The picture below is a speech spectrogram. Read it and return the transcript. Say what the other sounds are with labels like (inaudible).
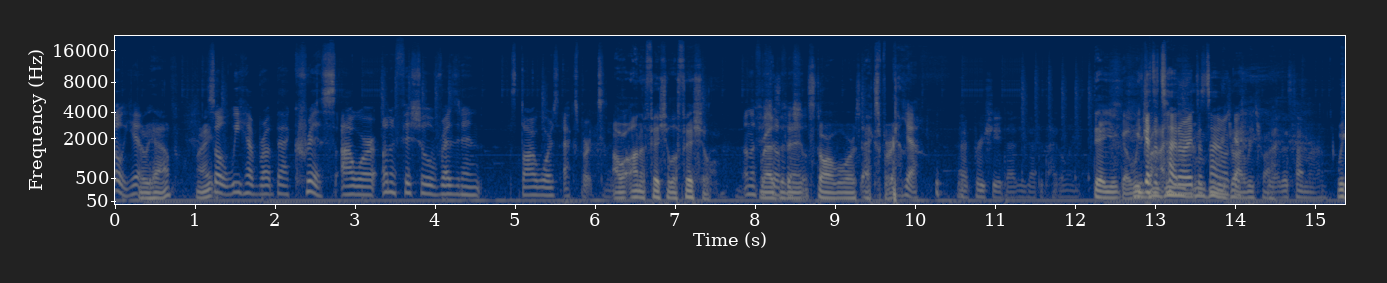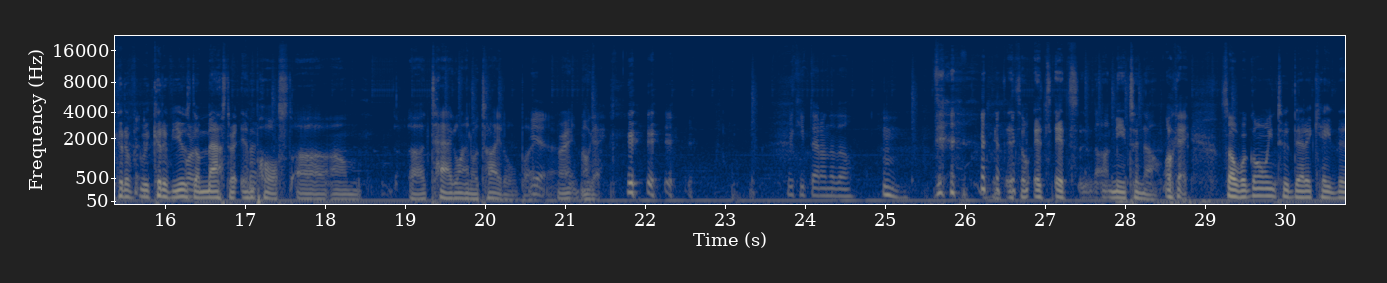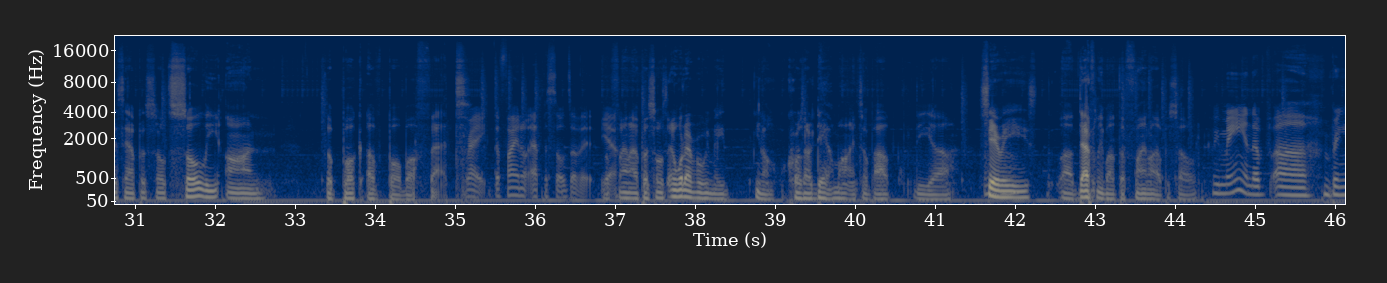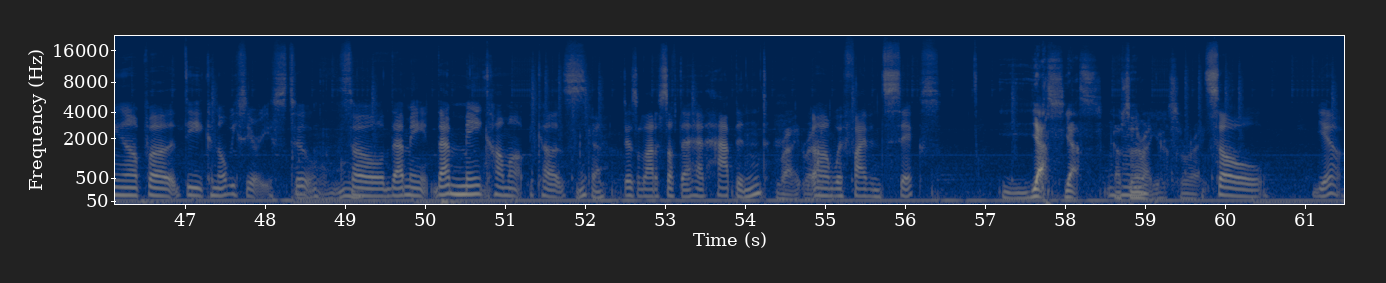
Oh yeah. that we have, right? So we have brought back Chris, our unofficial resident Star Wars expert. our unofficial, official, Unofficial resident official. Star Wars expert. Yeah. I appreciate that. You got the title right. There you go. We You got the title right this (laughs) time, we okay. tried. We tried. Yeah, this time around. We could have we could have used What- the Master Impulse uh, um, uh, tagline or title, but Yeah. right, okay. (laughs) We keep that on the low. it, it's a, it's it's uh, need to know. Okay, so we're going to dedicate this episode solely on the book of Boba Fett. Right. The final episodes of it. The Yeah. final episodes and whatever we may, you know, cross our damn minds about the uh, Mm-hmm. Uh, definitely about the final episode. We may end up uh, bringing up uh, the Kenobi series too. So that may that may come up because Okay. there's a lot of stuff that had happened Right. Right. um, with five and six. yes. Yes. Absolutely Mhm. right. Yes. Right. So, yeah,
